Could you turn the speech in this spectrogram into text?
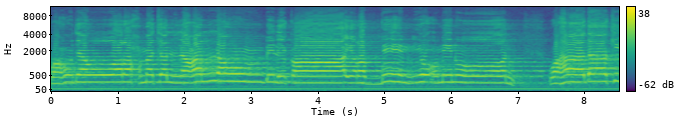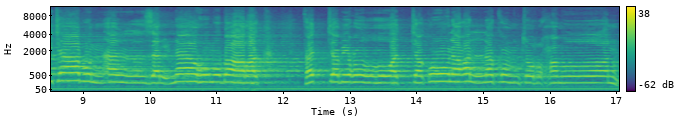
وهدى ورحمة لعلهم بلقاء ربهم يؤمنون. وهذا كتاب أنزلناه مبارك. فاتبعوه واتقوا لعلكم ترحمون.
